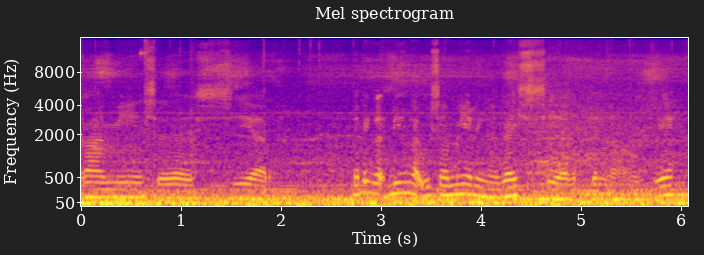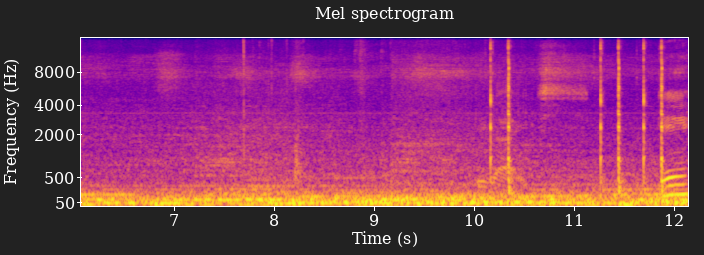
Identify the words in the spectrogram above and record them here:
Kami share tapi nggak dia nggak bisa miring ya guys. Share benar oke oke oke?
